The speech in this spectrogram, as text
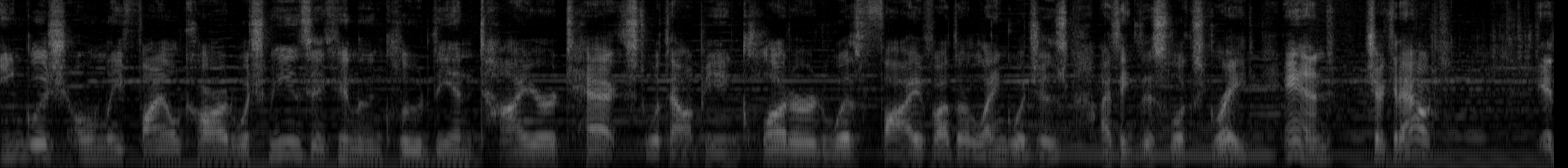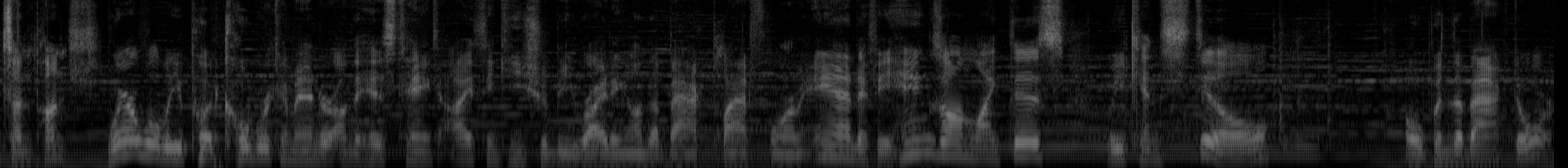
English-only file card, which means it can include the entire entire text without being cluttered with five other languages. I think this looks great. And check it out. It's unpunched. Where will we put Cobra Commander on the HISS tank? I think he should be riding on the back platform. And if he hangs on like this, we can still open the back door.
